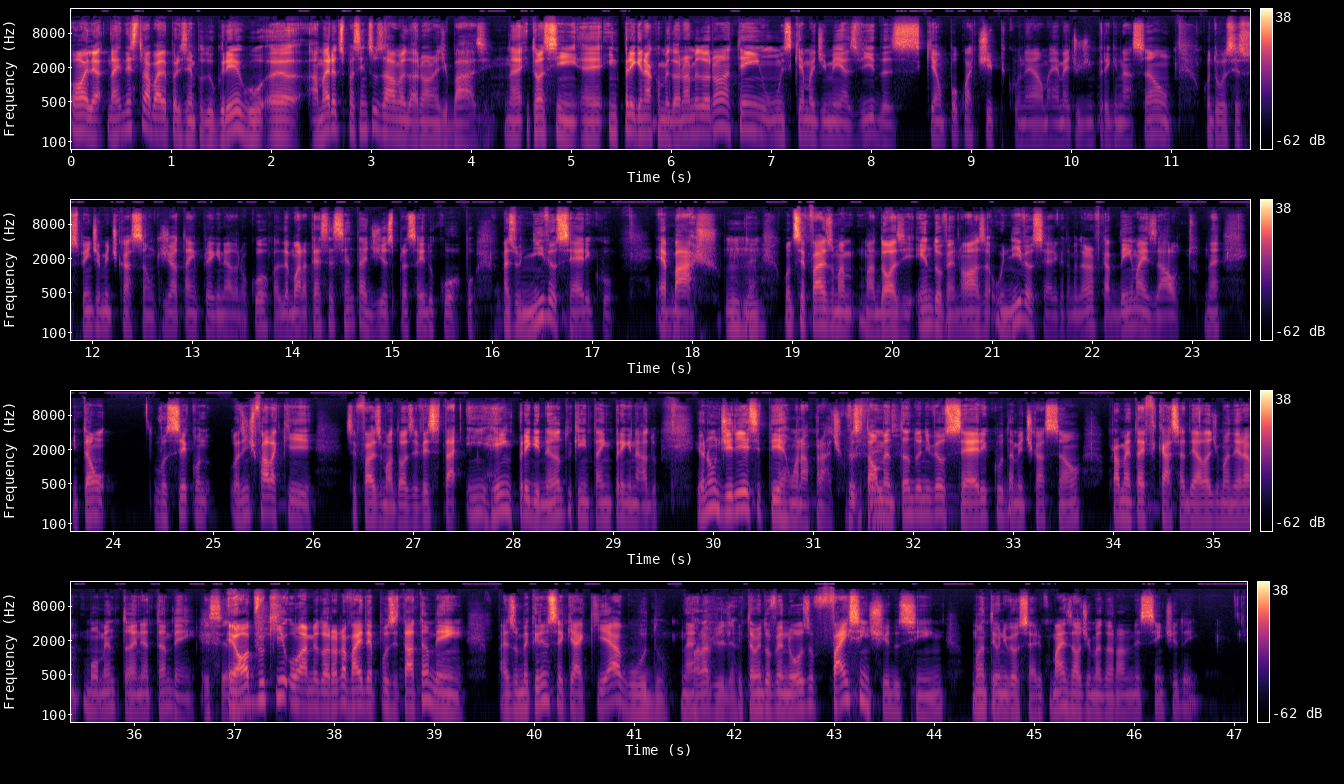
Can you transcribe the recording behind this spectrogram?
Olha, nesse trabalho, por exemplo, do grego, uh, a maioria dos pacientes usava amidorona de base, né? Então, assim, é, impregnar com amidorona, a amidorona tem um esquema de meias-vidas que é um pouco atípico, né? Um remédio de impregnação, quando você suspende a medicação que já está impregnada no corpo, ela demora até 60 dias para sair do corpo, mas o nível sérico é baixo, uhum. né? Quando você faz uma, uma, dose endovenosa, o nível sérico da amidorona fica bem mais alto, né? Então, você, quando a gente fala que você faz uma dose EV, você está reimpregnando quem está impregnado. Eu não diria esse termo na prática. Você está aumentando o nível sérico da medicação para aumentar a eficácia dela de maneira momentânea também. Excelente. É óbvio que a amidorona vai depositar também, mas o mecanismo que você quer aqui é agudo, né? Maravilha. Então, endovenoso faz sentido, sim, manter o nível sérico mais alto de amidorona nesse sentido aí.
